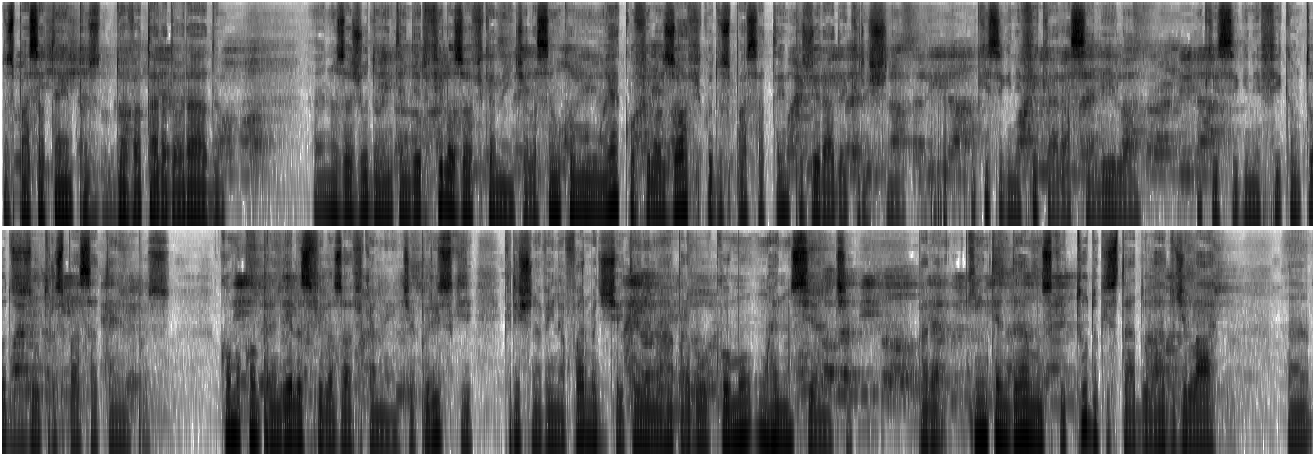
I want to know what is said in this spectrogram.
dos passatempos do Avatar adorado nos ajudam a entender filosoficamente. Elas são como um eco filosófico dos passatempos de Radha Krishna. O que significa Rasa Lila? O que significam todos os outros passatempos? Como compreendê-los filosoficamente? É por isso que Krishna vem na forma de Chaitanya Mahaprabhu como um renunciante, para que entendamos que tudo que está do lado de lá uh,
